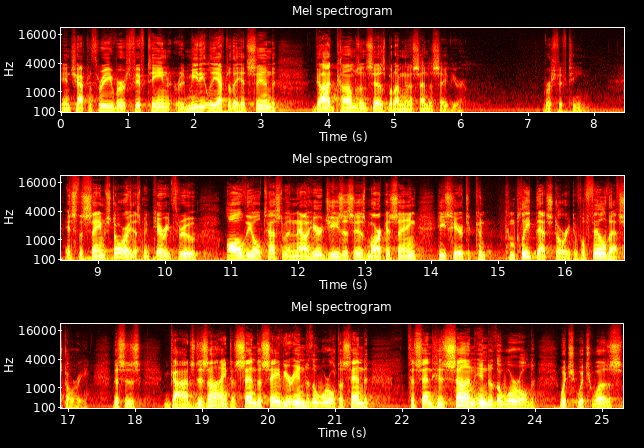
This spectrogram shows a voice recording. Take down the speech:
in chapter 3, verse 15. Immediately after they had sinned, God comes and says, But I'm going to send a Savior. Verse 15. It's the same story that's been carried through all the Old Testament. And now here Jesus is, Mark is saying, he's here to con- complete that story, to fulfill that story. This is God's design to send a Savior into the world, to send, to send His Son into the world, which, which was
